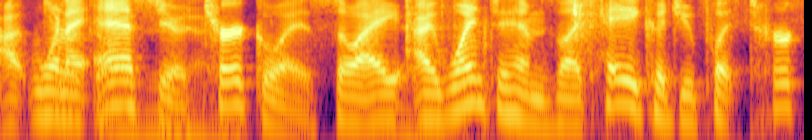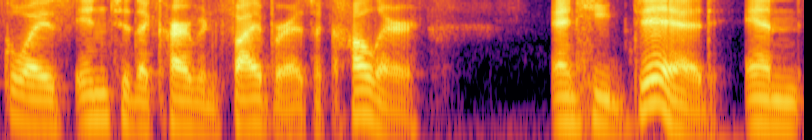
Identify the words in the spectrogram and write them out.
I, when I asked you yeah. turquoise, so I I went to him like, hey, could you put turquoise into the carbon fiber as a color? And he did, and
